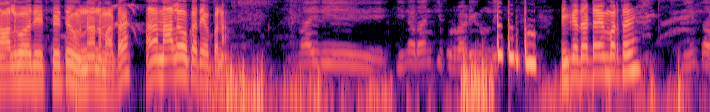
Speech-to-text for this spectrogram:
నాలుగవ రేట్కి అయితే ఉన్నానమాట. అన్న నాలుగవ కథ చెప్పనా? ఇది తినడానికి ఇప్పుడు రెడీ ఉంది. ఇంకెంత టైం పడుతుంది? ఇంకా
